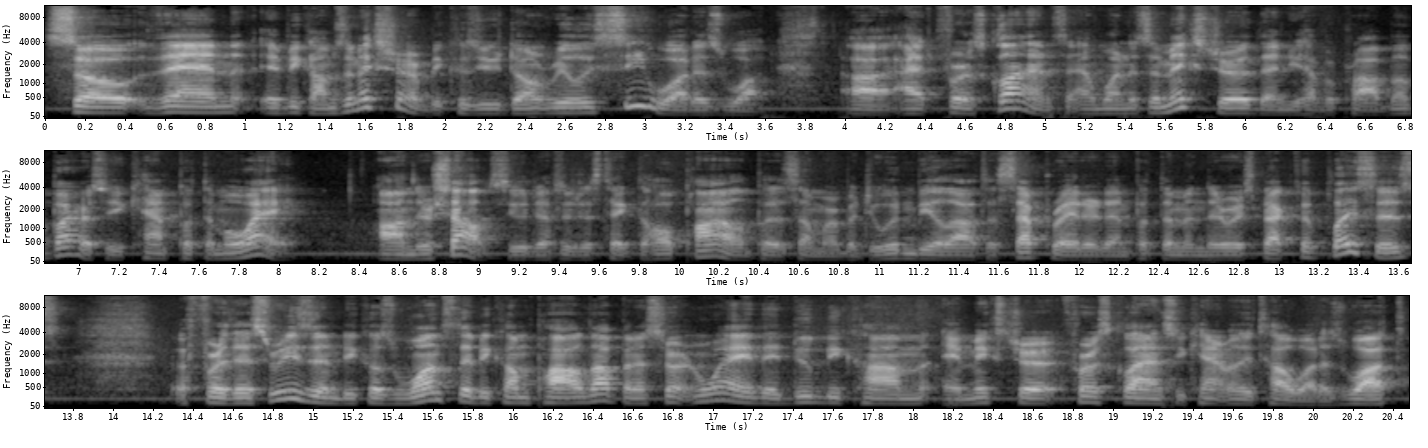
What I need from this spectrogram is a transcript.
so then it becomes a mixture because you don't really see what is what uh, at first glance. And when it's a mixture, then you have a problem of Bayer, so you can't put them away on their shelves. You would have to just take the whole pile and put it somewhere, but you wouldn't be allowed to separate it and put them in their respective places for this reason, because once they become piled up in a certain way, they do become a mixture. At first glance, you can't really tell what is what,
